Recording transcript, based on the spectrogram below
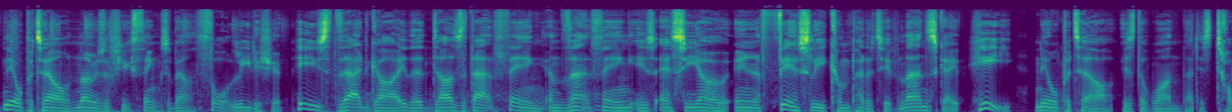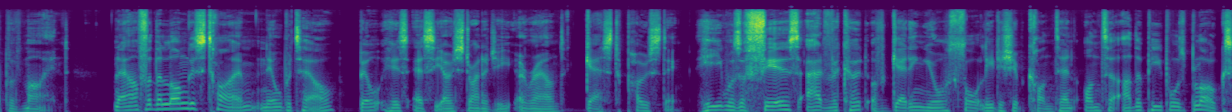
Neil Patel knows a few things about thought leadership. He's that guy that does that thing, and that thing is SEO in a fiercely competitive landscape. He, Neil Patel, is the one that is top of mind. Now, for the longest time, Neil Patel built his SEO strategy around guest posting. He was a fierce advocate of getting your thought leadership content onto other people's blogs,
